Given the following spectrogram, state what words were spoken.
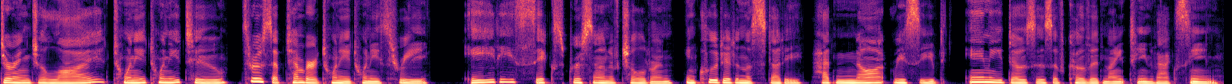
During July 2022 through September 2023, 86% of children included in the study had not received any doses of COVID 19 vaccine.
